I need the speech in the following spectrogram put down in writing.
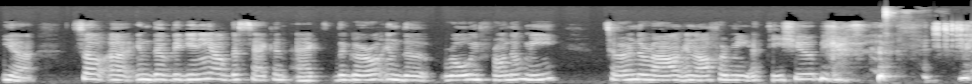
yeah. So uh, in the beginning of the second act the girl in the row in front of me turned around and offered me a tissue because she,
